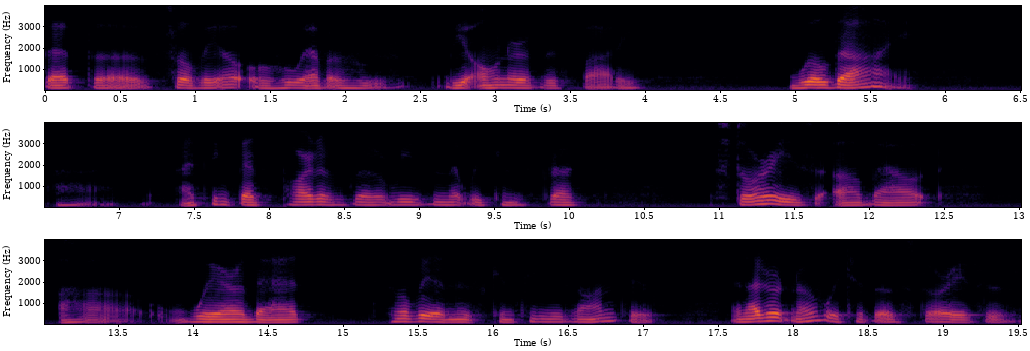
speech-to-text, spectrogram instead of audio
that the Sylvia or whoever who's the owner of this body, will die. Uh, I think that's part of the reason that we construct stories about uh, where that Sylvianness continues on to. And I don't know which of those stories is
